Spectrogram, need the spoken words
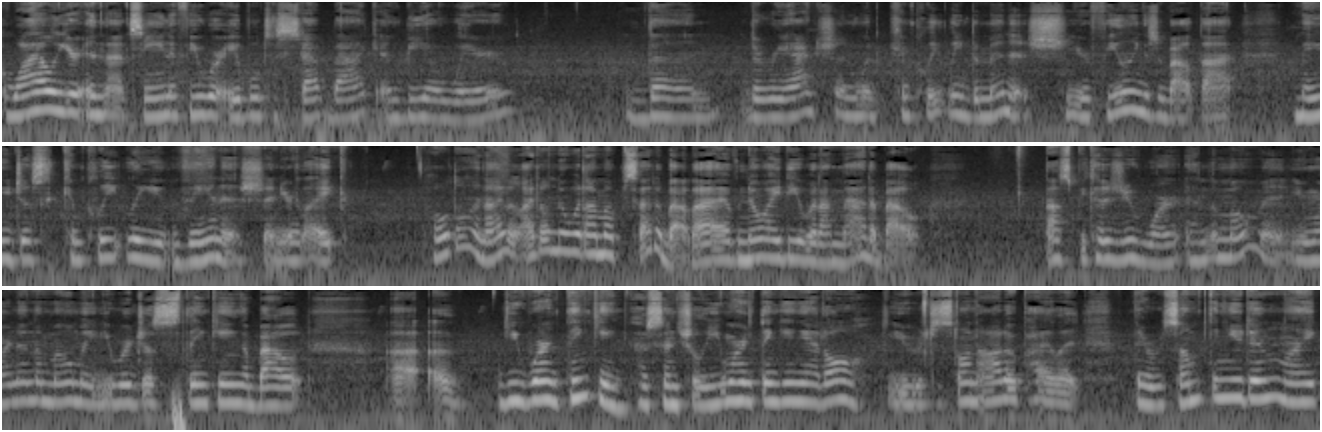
While you're in that scene, if you were able to step back and be aware, then the reaction would completely diminish. Your feelings about that may just completely vanish, and you're like, hold on, I don't, I don't know what I'm upset about. I have no idea what I'm mad about. That's because you weren't in the moment. You weren't in the moment. You were just thinking about, uh, you weren't thinking, essentially. You weren't thinking at all. You were just on autopilot. There was something you didn't like,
